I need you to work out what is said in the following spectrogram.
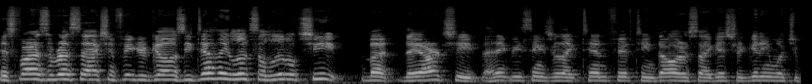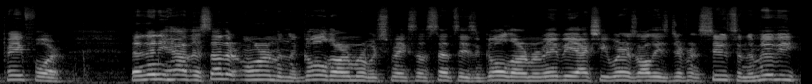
As far as the rest of the action figure goes, he definitely looks a little cheap, but they are cheap. I think these things are like $10, $15, so I guess you're getting what you pay for. And then you have this other Orm in the gold armor, which makes no sense he's in gold armor. Maybe he actually wears all these different suits in the movie.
